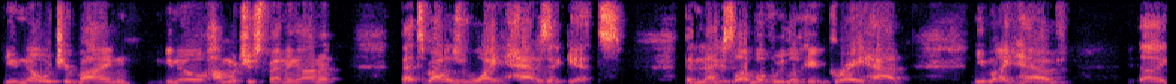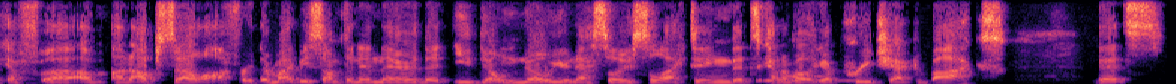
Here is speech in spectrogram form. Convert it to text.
you know what you're buying you know how much you're spending on it that's about as white hat as it gets. The next mm-hmm. level, if we look at gray hat, you might have like a, uh, an upsell offer. There might be something in there that you don't know you're necessarily selecting. That's kind of like a pre-checked box. That's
